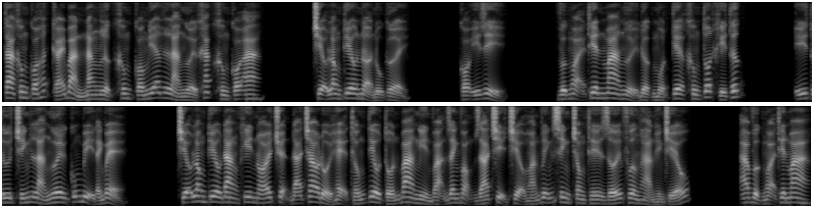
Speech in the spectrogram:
Ta không có hất cái bản năng lực không có nghĩa là người khác không có A. Triệu Long Tiêu nở nụ cười. Có ý gì? Vượt ngoại thiên ma ngửi được một tia không tốt khí tức. Ý tứ chính là ngươi cũng bị đánh bể. Triệu Long Tiêu đang khi nói chuyện đã trao đổi hệ thống tiêu tốn 3.000 vạn danh vọng giá trị triệu hoán vĩnh sinh trong thế giới phương hàn hình chiếu. A vực ngoại thiên ma.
